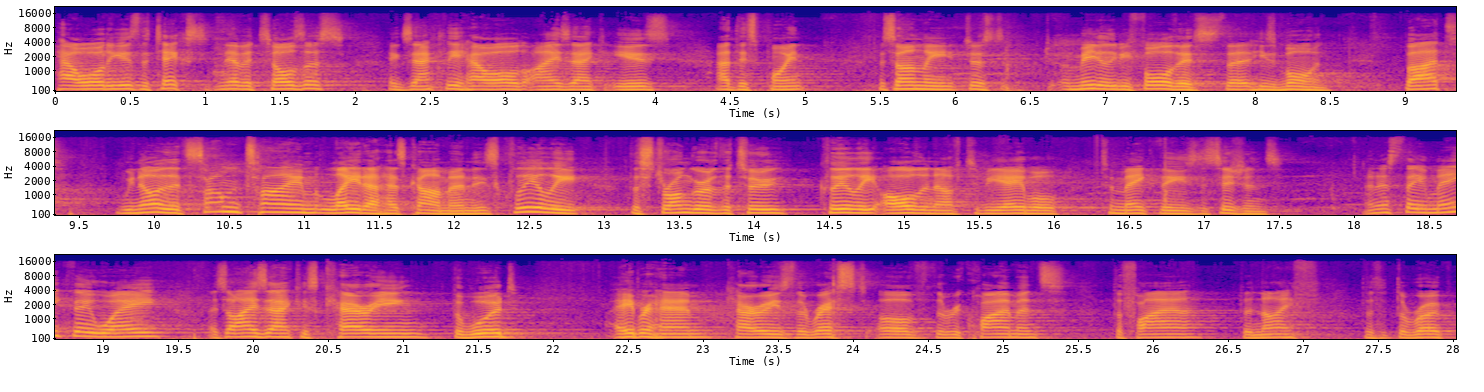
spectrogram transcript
how old he is. The text never tells us exactly how old Isaac is at this point. It's only just immediately before this that he's born. But we know that some time later has come, and he's clearly the stronger of the two, clearly old enough to be able to make these decisions. And as they make their way, as Isaac is carrying the wood, Abraham carries the rest of the requirements the fire, the knife, the, the rope.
